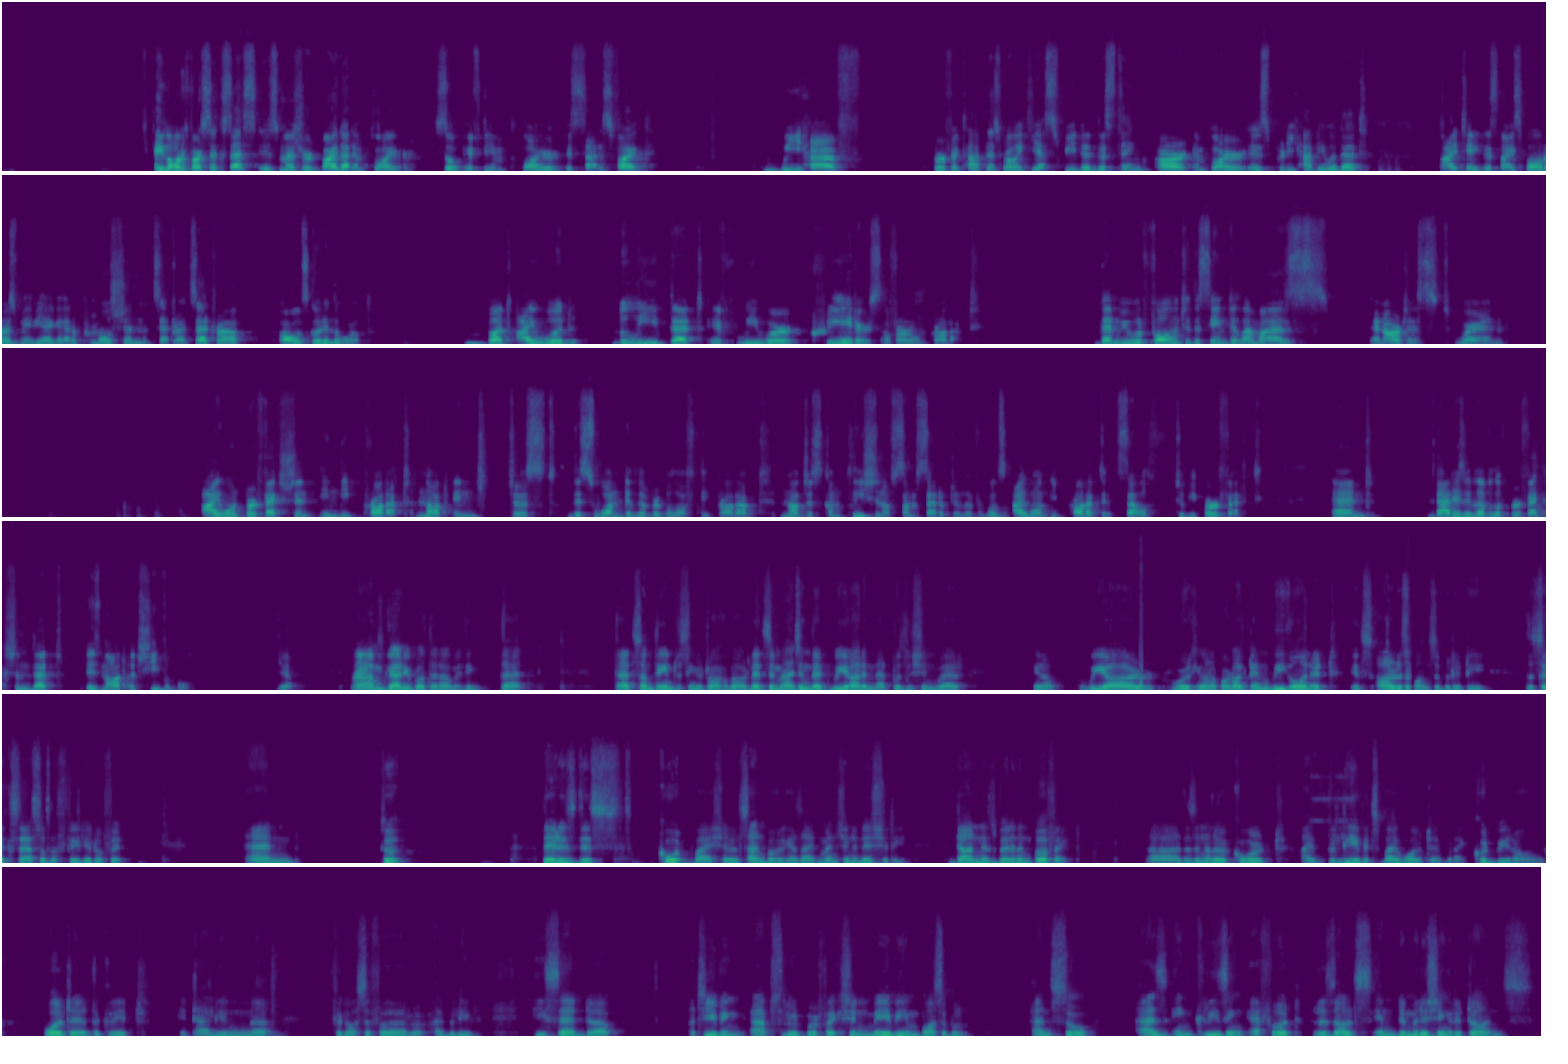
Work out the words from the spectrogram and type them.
a lot of our success is measured by that employer. So if the employer is satisfied, we have perfect happiness. We're like, yes, we did this thing. Our employer is pretty happy with it. I take this nice bonus, maybe I get a promotion, etc., etc. All's good in the world. But I would believe that if we were creators of our own product, then we would fall into the same dilemma as an artist, wherein I want perfection in the product, not in just this one deliverable of the product, not just completion of some set of deliverables. I want the product itself to be perfect. And that is a level of perfection that is not achievable. Yeah. Right? I'm glad you brought that up. I think that that's something interesting to talk about. Let's imagine that we are in that position where you know we are working on a product and we own it. It's our responsibility the success or the failure of it and so there is this quote by Sheryl Sandberg, as I had mentioned initially done is better than perfect. Uh, there's another quote, I believe it's by Voltaire, but I could be wrong. Voltaire, the great Italian uh, philosopher, I believe, he said, uh, Achieving absolute perfection may be impossible. And so, as increasing effort results in diminishing returns,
